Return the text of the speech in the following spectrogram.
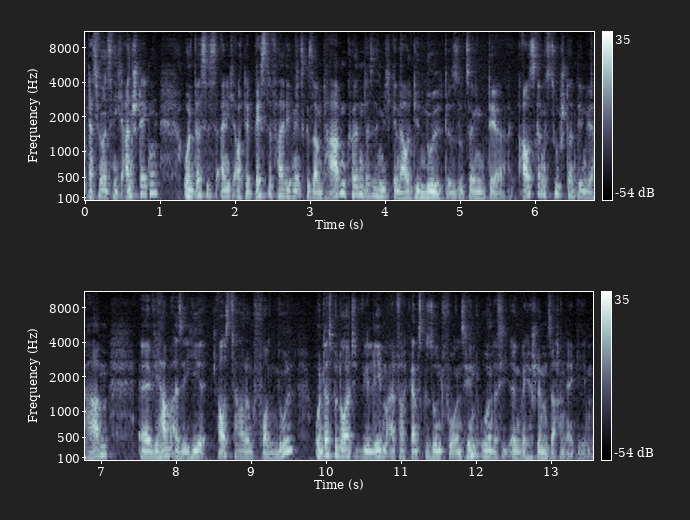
dass wir uns nicht anstecken. Und das ist eigentlich auch der beste Fall, den wir insgesamt haben können. Das ist nämlich genau die Null. Das ist sozusagen der Ausgangszustand, den wir haben. Äh, wir haben also hier Auszahlung von Null. Und das bedeutet, wir leben einfach ganz gesund vor uns hin, ohne dass sich irgendwelche schlimmen Sachen ergeben.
